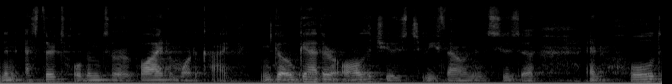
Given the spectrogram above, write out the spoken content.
Then Esther told them to reply to Mordecai, Go gather all the Jews to be found in Susa, and hold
